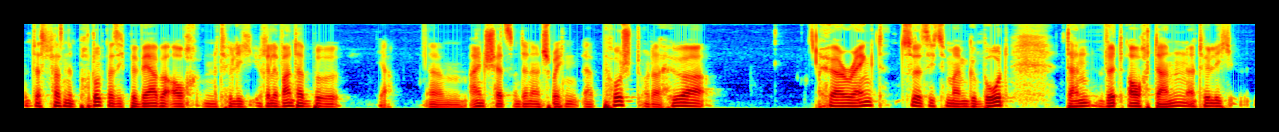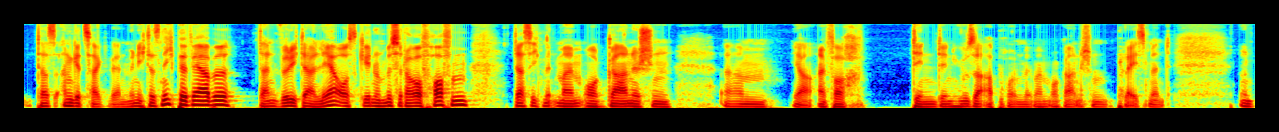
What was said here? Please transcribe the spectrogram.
das passende Produkt, was ich bewerbe, auch natürlich relevanter be, ja, ähm, einschätzt und dann entsprechend äh, pusht oder höher, höher rankt, zusätzlich zu meinem Gebot, dann wird auch dann natürlich das angezeigt werden. Wenn ich das nicht bewerbe, dann würde ich da leer ausgehen und müsste darauf hoffen, dass ich mit meinem organischen, ähm, ja, einfach den, den User abholen mit meinem organischen Placement. Und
